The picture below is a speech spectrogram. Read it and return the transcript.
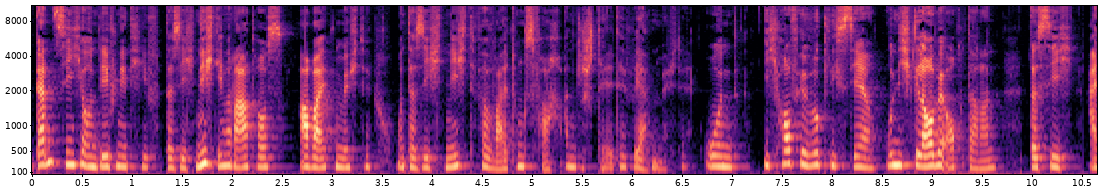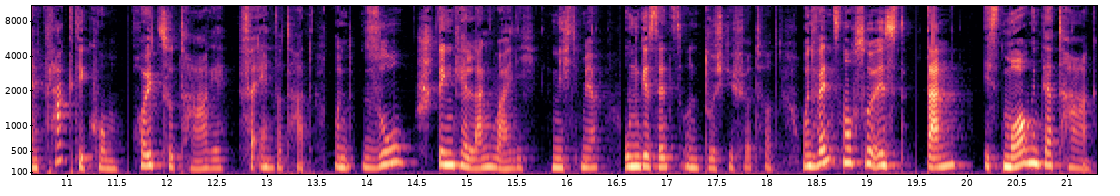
ganz sicher und definitiv, dass ich nicht im Rathaus arbeiten möchte und dass ich nicht Verwaltungsfachangestellte werden möchte. Und ich hoffe wirklich sehr und ich glaube auch daran, dass sich ein Praktikum heutzutage verändert hat und so stinke langweilig nicht mehr umgesetzt und durchgeführt wird. Und wenn es noch so ist, dann ist morgen der Tag,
